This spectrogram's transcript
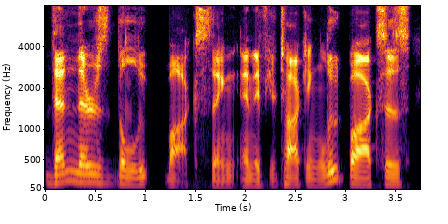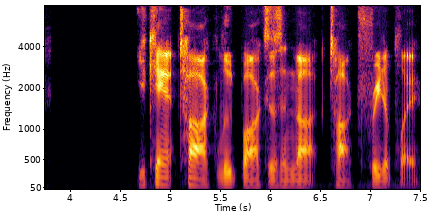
then there's the loot box thing, and if you're talking loot boxes, you can't talk loot boxes and not talk free to play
